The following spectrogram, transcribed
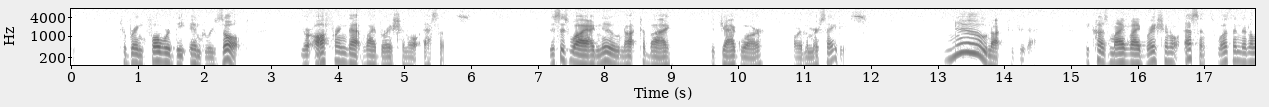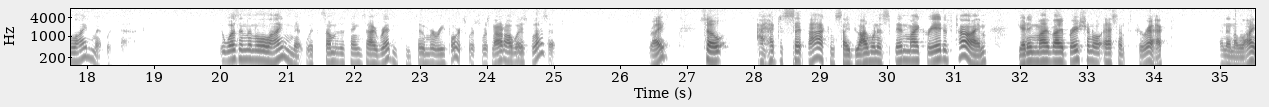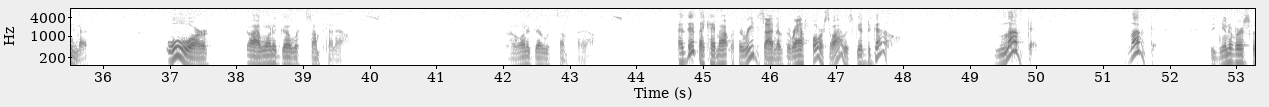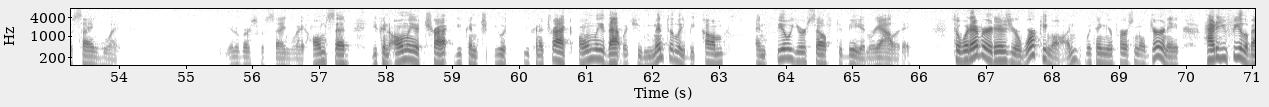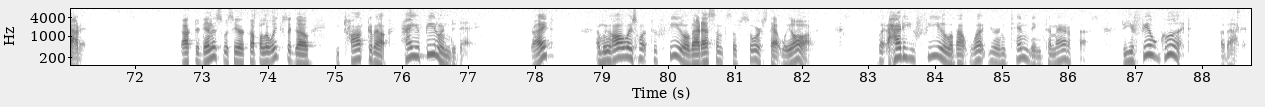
to bring forward the end result, you're offering that vibrational essence. This is why I knew not to buy the Jaguar or the Mercedes. Knew not to do that because my vibrational essence wasn't in alignment with that. It wasn't in alignment with some of the things I read in Consumer Reports, which was not always pleasant. Right? So had to sit back and say, do I want to spend my creative time getting my vibrational essence correct and in alignment? Or do I want to go with something else? Do I want to go with something else? And then they came out with a redesign of the RAV4, so I was good to go. Loved it. Loved it. The universe was saying, wait. The universe was saying, wait. Holmes said, you can only attract, you can, you, you can attract only that which you mentally become and feel yourself to be in reality. So whatever it is you're working on within your personal journey, how do you feel about it? Dr. Dennis was here a couple of weeks ago. He talked about how you feeling today, right? And we always want to feel that essence of source that we are. But how do you feel about what you're intending to manifest? Do you feel good about it?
